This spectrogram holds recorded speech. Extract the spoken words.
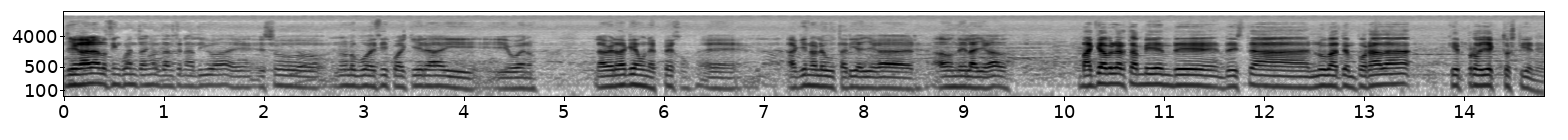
llegar a los 50 años de alternativa, eh, eso no lo puede decir cualquiera y, bueno, la verdad que es un espejo. Eh, a quién no le gustaría llegar a donde él ha llegado. Va a hablar también de, de esta nueva temporada. ¿Qué proyectos tienes?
